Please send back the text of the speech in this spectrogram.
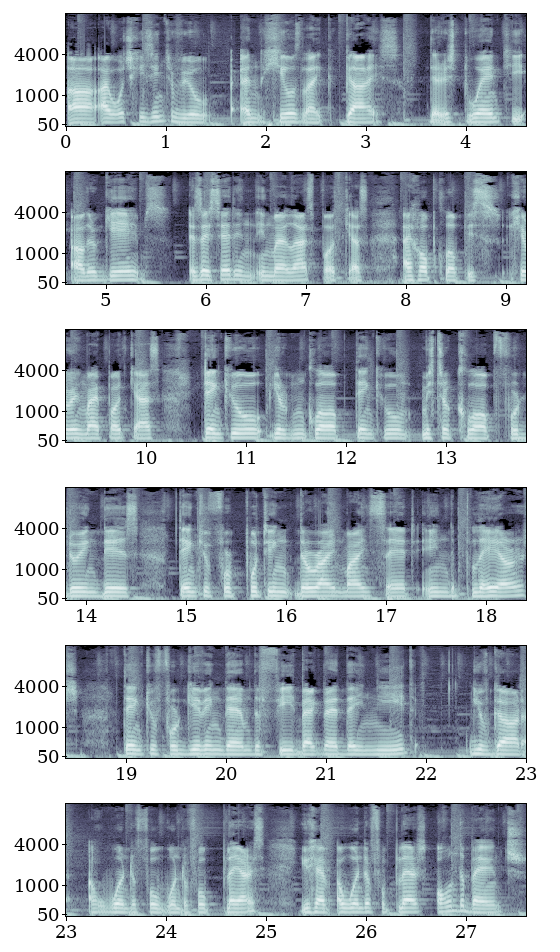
Uh, I watched his interview and he was like, "Guys, there is 20 other games." As I said in, in my last podcast, I hope Klopp is hearing my podcast. Thank you, Jurgen Klopp. Thank you, Mr. Klopp, for doing this. Thank you for putting the right mindset in the players. Thank you for giving them the feedback that they need. You've got a wonderful, wonderful players. You have a wonderful players on the bench,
